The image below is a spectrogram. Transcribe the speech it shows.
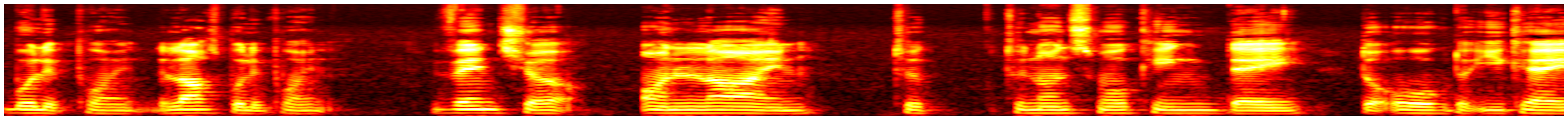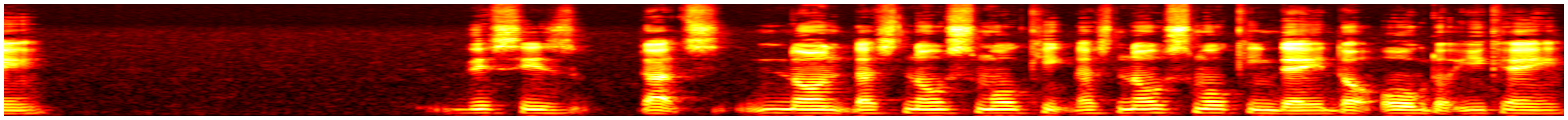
bullet point, the last bullet point, venture online to to non-smokingday.org.uk. This is that's non that's no smoking that's no smoking day.org.uk.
